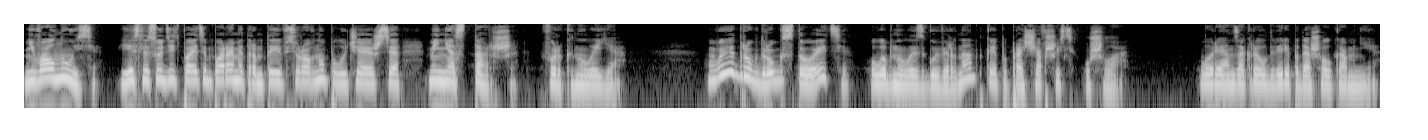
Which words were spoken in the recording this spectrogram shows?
Не волнуйся. Если судить по этим параметрам, ты все равно получаешься меня старше, фыркнула я. Вы друг друга стоите, улыбнулась гувернантка и, попрощавшись, ушла. Лориан закрыл дверь и подошел ко мне.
